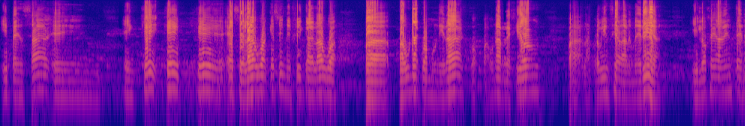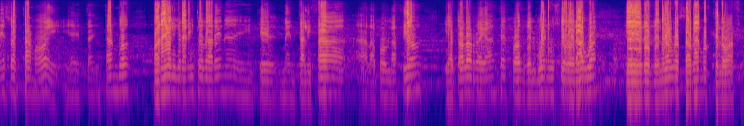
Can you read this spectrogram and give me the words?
y pensar en, qué, es el agua, qué significa el agua para una comunidad, para una región, para la provincia de Almería. Y lógicamente en eso estamos hoy, intentando poner el granito de arena en que mentalizar a la población y a todos los regantes pues, del buen uso del agua, que desde luego sabemos que lo hace.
